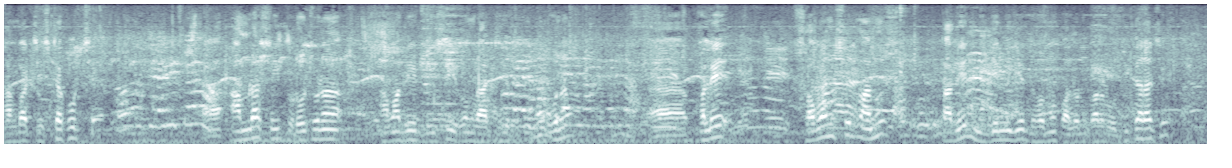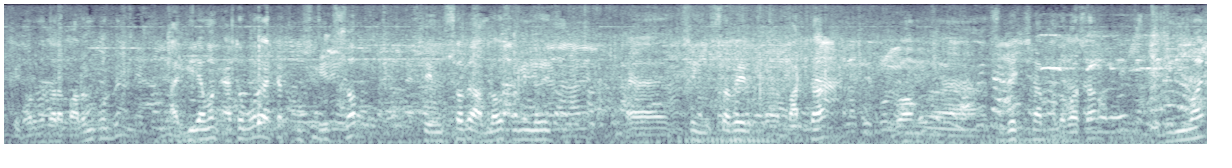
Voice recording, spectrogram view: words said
ভাঙবার চেষ্টা করছে। আমরা সেই প্ররোচনা আমাদের দেশে এবং রাজ্যে হতে দেব না। ফলে সব অংশের মানুষ তাদের নিজের নিজের ধর্ম পালন করার অধিকার আছে, সেই ধর্ম তারা পালন করবে। আজকে যেমন এত বড় একটা খুশির উৎসব, সেই উৎসবে আমরাও সামিল হয়েছি। সেই উৎসবের বার্তা এবং শুভেচ্ছা, ভালোবাসা, বিনিময়,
